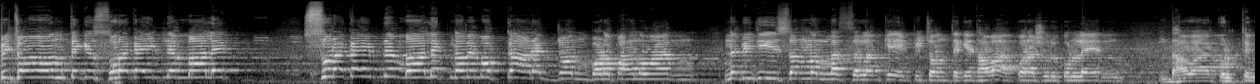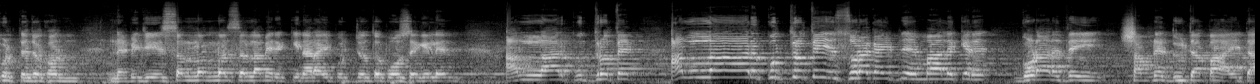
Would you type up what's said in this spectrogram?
পিছন থেকে সুরাকা ইবনে মালিক, সুরাকা ইবনে মালিক নামে মক্কার একজন বড় পাহলোয়ান নবীজি সাল্লাল্লাহু আলাইহি সাল্লামকে পিছন থেকে ধাওয়া করা শুরু করলেন। ধাওয়া করতে করতে যখন নবীজি সাল্লাল্লাহু সাল্লামের কিনারায় পর্যন্ত পৌঁছে গেলেন, আল্লাহর কুদরতে আল্লাহর কুদরতে সুরাকা ইবনে মালিকের গোড়ার যেই সামনের দুইটা পা, এটা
